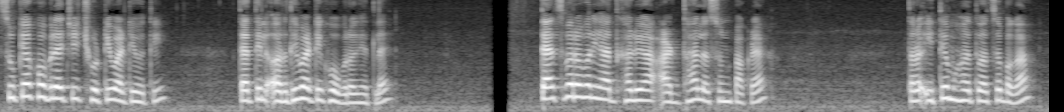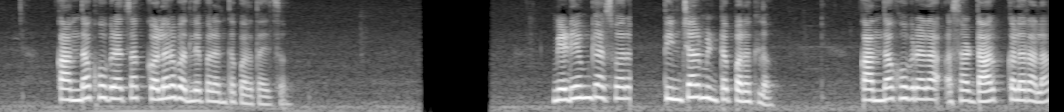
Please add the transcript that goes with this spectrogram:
सुक्या खोबऱ्याची छोटी वाटी होती. त्यातील अर्धी वाटी खोबरं घेतलं आहे त्याचबरोबर ह्यात घालूया आठ दहा लसूण पाकळ्या. तर इथे महत्त्वाचं बघा कांदा खोबऱ्याचा कलर बदलेपर्यंत परतायचं. मीडियम गॅसवर तीन चार मिनटं परतलं. कांदा खोबऱ्याला असा डार्क कलर आला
